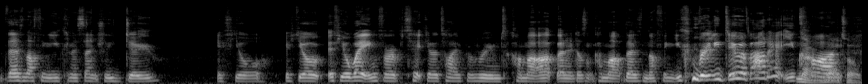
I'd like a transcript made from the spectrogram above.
there's nothing you can essentially do if you're if you're if you're waiting for a particular type of room to come up and it doesn't come up, there's nothing you can really do about it. You No, can't at all.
